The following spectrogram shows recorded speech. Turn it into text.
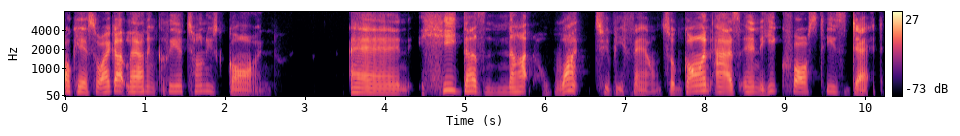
Okay, so I got loud and clear. Tony's gone. And he does not want to be found. So, gone as in he crossed, he's dead.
